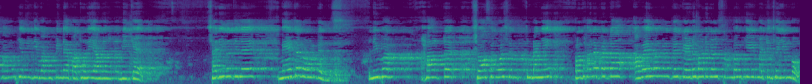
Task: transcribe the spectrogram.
സാമൂഹ്യനീതി വകുപ്പിന്റെ പദ്ധതിയാണ് വി കെയർ ശരീരത്തിലെ മേജർ ഓർഗൻസ് ലിവർ ഹാർട്ട് ശ്വാസകോശം തുടങ്ങി പ്രധാനപ്പെട്ട അവയവങ്ങൾക്ക് കേടുപാടുകൾ സംഭവിക്കുകയും മറ്റും ചെയ്യുമ്പോൾ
